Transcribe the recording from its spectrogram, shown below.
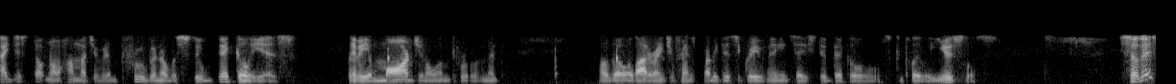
I just don't know how much of an improvement over Stu Bickel is. Maybe a marginal improvement, although a lot of Ranger fans probably disagree with me and say Stu Bickel is completely useless. So this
